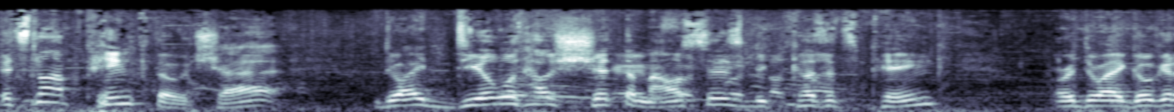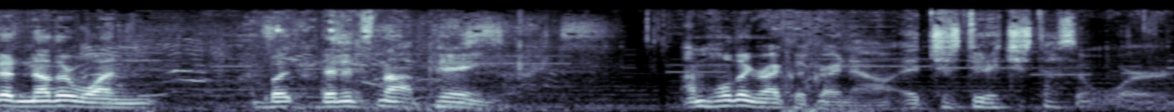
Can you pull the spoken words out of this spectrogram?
It's not pink though, chat. Do I deal with how shit the mouse is because it's pink? Or do I go get another one, but then it's not pink? I'm holding right click right now. It just, dude, it just doesn't work.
